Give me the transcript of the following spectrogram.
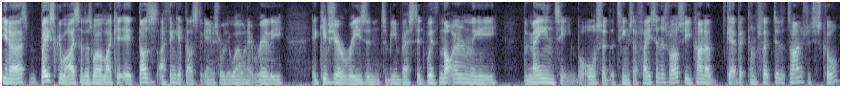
you know that's basically what I said as well. Like it, it does, I think it does the games really well, and it really it gives you a reason to be invested with not only the main team but also the teams they're facing as well. So you kind of get a bit conflicted at times, which is cool.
